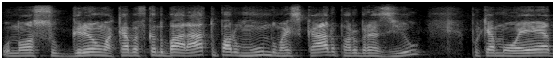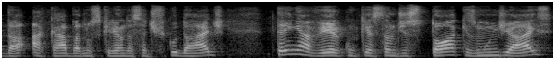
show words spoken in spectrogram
o nosso grão acaba ficando barato para o mundo, mais caro para o Brasil, porque a moeda acaba nos criando essa dificuldade. Tem a ver com questão de estoques mundiais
